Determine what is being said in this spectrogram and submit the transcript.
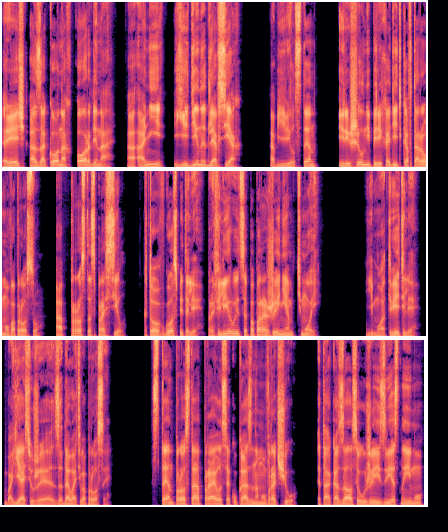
«Речь о законах Ордена, а они едины для всех», — объявил Стэн и решил не переходить ко второму вопросу, а просто спросил, кто в госпитале профилируется по поражениям тьмой. Ему ответили, боясь уже задавать вопросы. Стэн просто отправился к указанному врачу. Это оказался уже известный ему,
